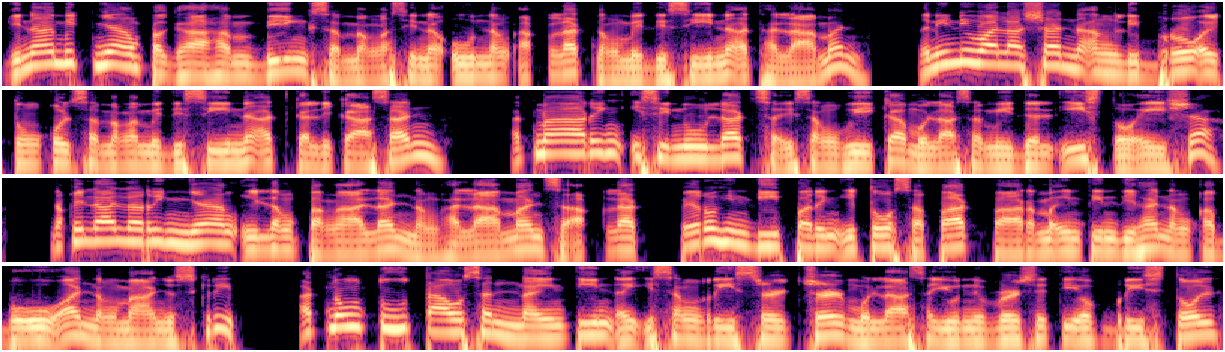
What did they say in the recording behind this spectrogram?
Ginamit niya ang paghahambing sa mga sinaunang aklat ng medisina at halaman. Naniniwala siya na ang libro ay tungkol sa mga medisina at kalikasan at maaring isinulat sa isang wika mula sa Middle East o Asia. Nakilala rin niya ang ilang pangalan ng halaman sa aklat pero hindi pa rin ito sapat para maintindihan ang kabuuan ng manuscript. At noong 2019 ay isang researcher mula sa University of Bristol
